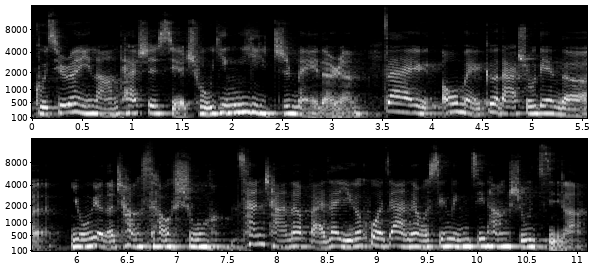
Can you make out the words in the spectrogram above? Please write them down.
古奇润一郎他是写出音译之美的人，在欧美各大书店的永远的畅销书，参禅的摆在一个货架那种心灵鸡汤书籍了。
